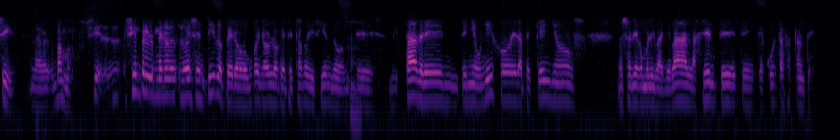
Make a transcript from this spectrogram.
Sí, la vamos, sí, siempre me lo, lo he sentido, pero bueno, lo que te estaba diciendo, eh, mis padres, tenía un hijo, era pequeño, no sabía cómo lo iba a llevar, la gente, te, te ocultas bastante.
